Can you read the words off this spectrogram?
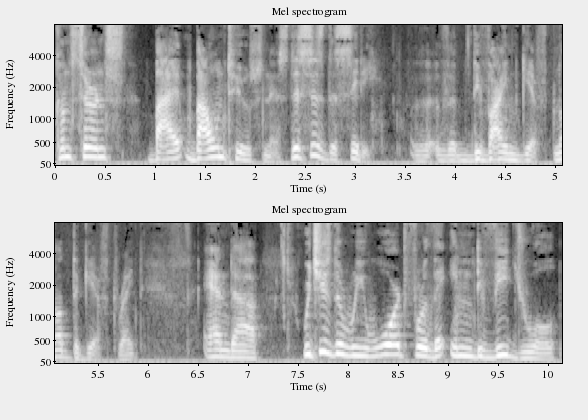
concerns by bounteousness. This is the Siddhi, the, the divine gift, not the gift, right? And uh, which is the reward for the individual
